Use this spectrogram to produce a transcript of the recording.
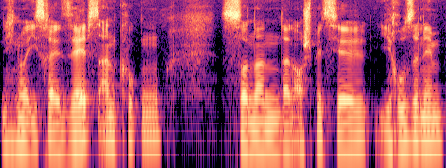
nicht nur Israel selbst angucken, sondern dann auch speziell Jerusalem.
